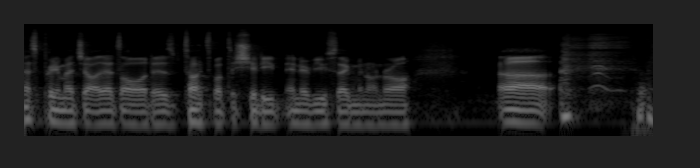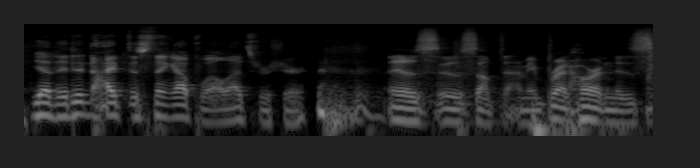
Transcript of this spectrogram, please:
that's pretty much all. That's all it is. We talked about the shitty interview segment on Raw. Uh, Yeah, they didn't hype this thing up well, that's for sure. it was it was something. I mean, Bret Hart and his.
